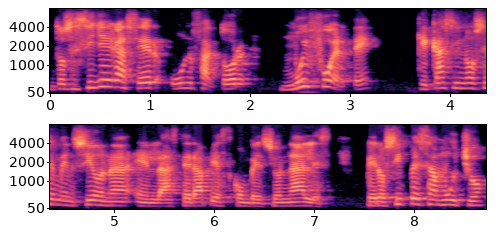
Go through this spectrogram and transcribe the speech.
Entonces sí llega a ser un factor muy fuerte que casi no se menciona en las terapias convencionales, pero sí pesa mucho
